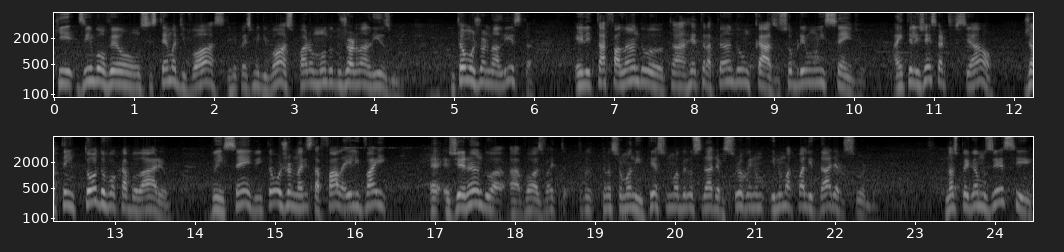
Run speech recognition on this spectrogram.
que desenvolveu um sistema de voz, de reconhecimento de voz, para o mundo do jornalismo. Então, o jornalista ele está falando, está retratando um caso sobre um incêndio. A inteligência artificial já tem todo o vocabulário do incêndio, então o jornalista fala, ele vai é, gerando a, a, voz, vai transformando em texto numa velocidade absurda e, num, e numa qualidade absurda. Nós pegamos esse,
